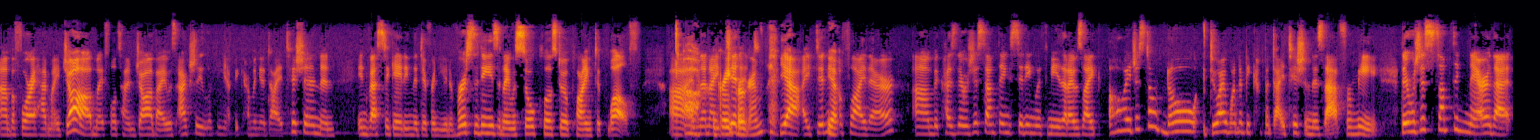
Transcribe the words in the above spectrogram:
uh, before I had my job, my full time job, I was actually looking at becoming a dietitian and investigating the different universities. And I was so close to applying to Guelph. Uh, oh, and then I great didn't. program. Yeah, I didn't yep. apply there. Um, because there was just something sitting with me that I was like, oh, I just don't know. Do I want to become a dietitian? Is that for me? There was just something there that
